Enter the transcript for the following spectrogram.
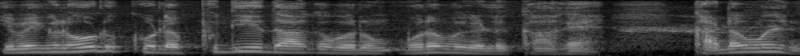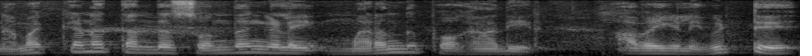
இவைகளோடு கூட புதியதாக வரும் உறவுகளுக்காக கடவுள் நமக்கென தந்த சொந்தங்களை மறந்து போகாதீர். அவைகளை விட்டு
